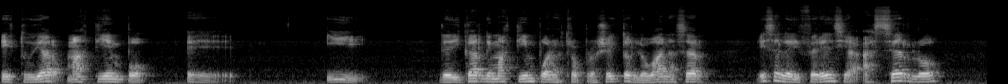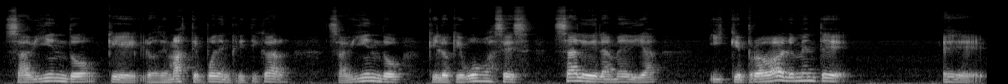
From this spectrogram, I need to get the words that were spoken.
estudiar más tiempo eh, y dedicarle más tiempo a nuestros proyectos, lo van a hacer. Esa es la diferencia, hacerlo sabiendo que los demás te pueden criticar, sabiendo que lo que vos haces sale de la media y que probablemente eh,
